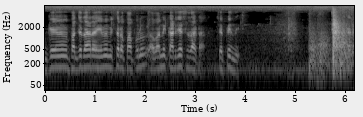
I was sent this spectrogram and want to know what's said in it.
ఇంకేమేమి పంచదార ఏమేమి ఇస్తారో పప్పులు అవన్నీ కట్ చేస్తుందట చెప్పింది. కానీ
